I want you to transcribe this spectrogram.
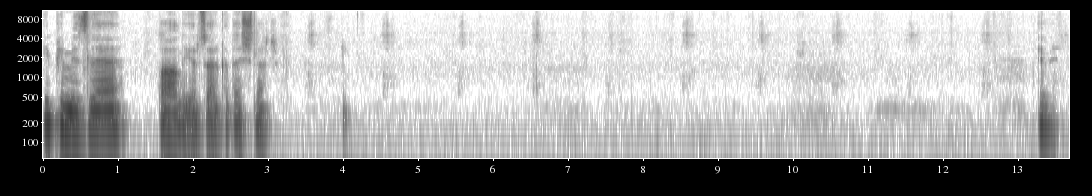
ipimizle bağlıyoruz arkadaşlar. Evet,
